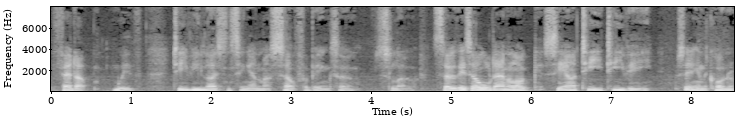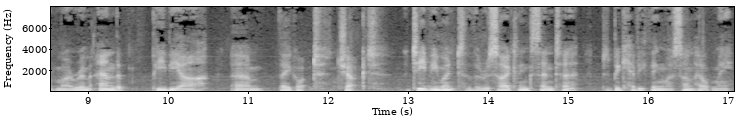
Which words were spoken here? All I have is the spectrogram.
fed up with TV licensing and myself for being so slow. So this old analog CRT TV sitting in the corner of my room and the PVR, um, they got chucked. The TV went to the recycling centre. Big heavy thing. My son helped me.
